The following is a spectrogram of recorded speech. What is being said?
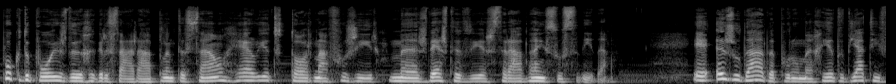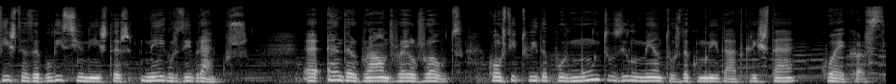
Pouco depois de regressar à plantação, Harriet torna a fugir, mas desta vez será bem sucedida. É ajudada por uma rede de ativistas abolicionistas negros e brancos. A Underground Railroad, constituída por muitos elementos da comunidade cristã Quakers.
